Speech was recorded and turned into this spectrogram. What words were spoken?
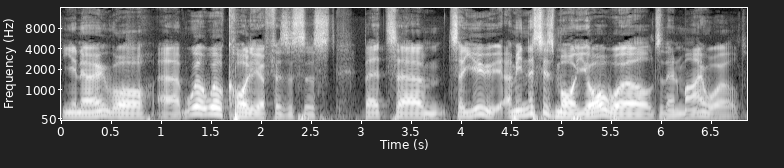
you know, or um, we'll, we'll call you a physicist. But um, so you, I mean, this is more your world than my world.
